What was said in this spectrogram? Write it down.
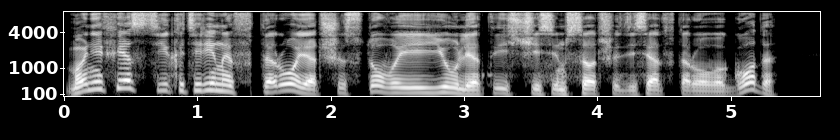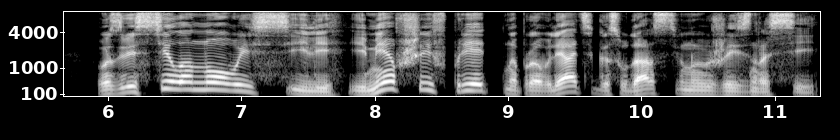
Манифест Екатерины II от 6 июля 1762 года возвестил о новой силе, имевшей впредь направлять государственную жизнь России.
